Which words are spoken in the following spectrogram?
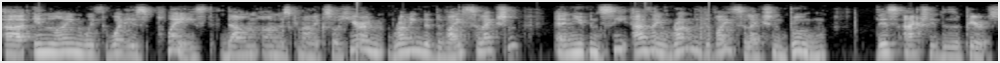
uh, in line with what is placed down on the schematic. So here I'm running the device selection, and you can see as I run the device selection, boom, this actually disappears.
